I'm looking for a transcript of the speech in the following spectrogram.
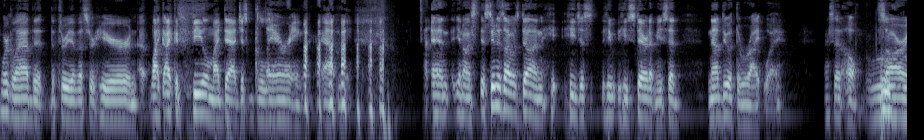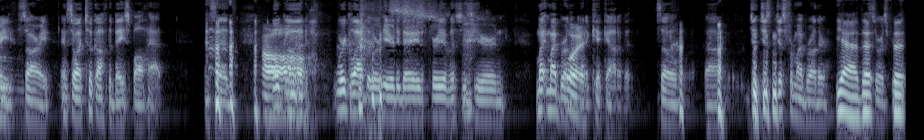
we're glad that the three of us are here." And uh, like I could feel my dad just glaring at me. And you know, as, as soon as I was done, he, he just he, he stared at me. He said, "Now do it the right way." I said, "Oh, sorry, sorry." And so I took off the baseball hat and said, "Oh God, we're glad that we're here today. The three of us is here." And my my brother Boy. got a kick out of it. So uh, just just just for my brother. yeah, the, the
